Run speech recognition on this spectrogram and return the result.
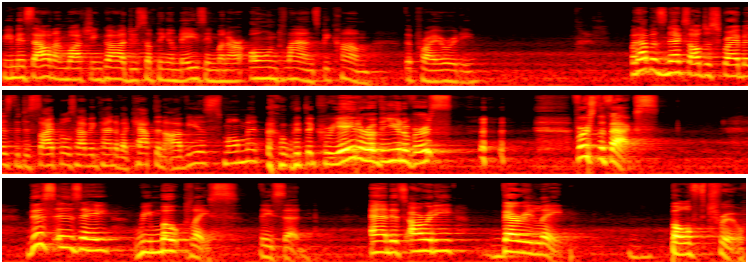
We miss out on watching God do something amazing when our own plans become the priority. What happens next, I'll describe as the disciples having kind of a Captain Obvious moment with the creator of the universe. First, the facts. This is a remote place, they said, and it's already very late. Both true.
